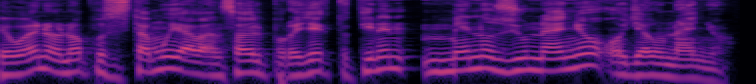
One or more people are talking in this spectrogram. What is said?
Qué bueno, ¿no? Pues está muy avanzado el proyecto. ¿Tienen menos de un año o ya un año?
